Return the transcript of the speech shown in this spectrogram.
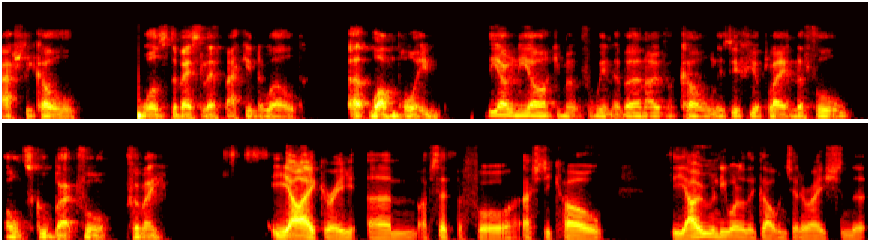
Ashley Cole was the best left back in the world at one point. The only argument for Winterburn over Cole is if you're playing the full old school back four for me. Yeah, I agree. Um, I've said before, Ashley Cole, the only one of the golden generation that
